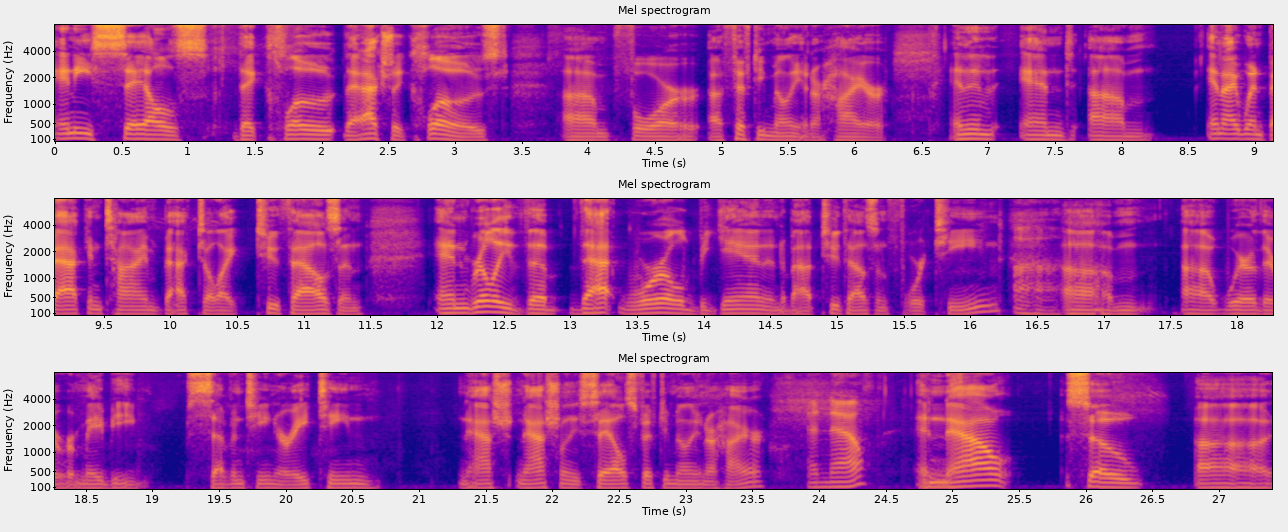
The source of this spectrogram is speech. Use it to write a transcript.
any sales that close that actually closed um, for uh, 50 million or higher, and then and um, and I went back in time back to like 2000. And really, the that world began in about 2014, um, uh, where there were maybe 17 or 18 nas- nationally sales 50 million or higher. And now, And now, so uh,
